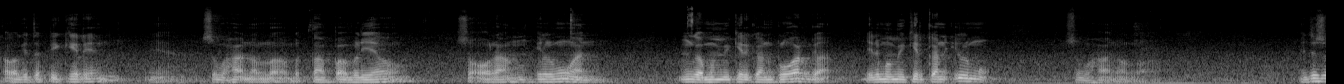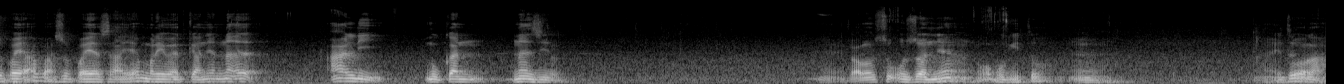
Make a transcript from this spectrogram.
Kalau kita pikirin ya, subhanallah betapa beliau seorang ilmuwan. Enggak memikirkan keluarga jadi memikirkan ilmu. Subhanallah. Itu supaya apa? Supaya saya meriwayatkannya na ali bukan nazil. Ya, kalau suuzonnya oh begitu. Hmm. nah, itulah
